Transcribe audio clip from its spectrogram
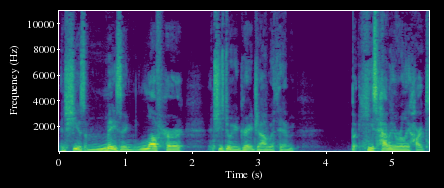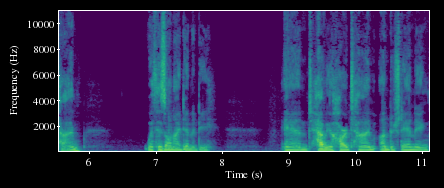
and she is amazing. Love her, and she's doing a great job with him. But he's having a really hard time with his own identity, and having a hard time understanding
